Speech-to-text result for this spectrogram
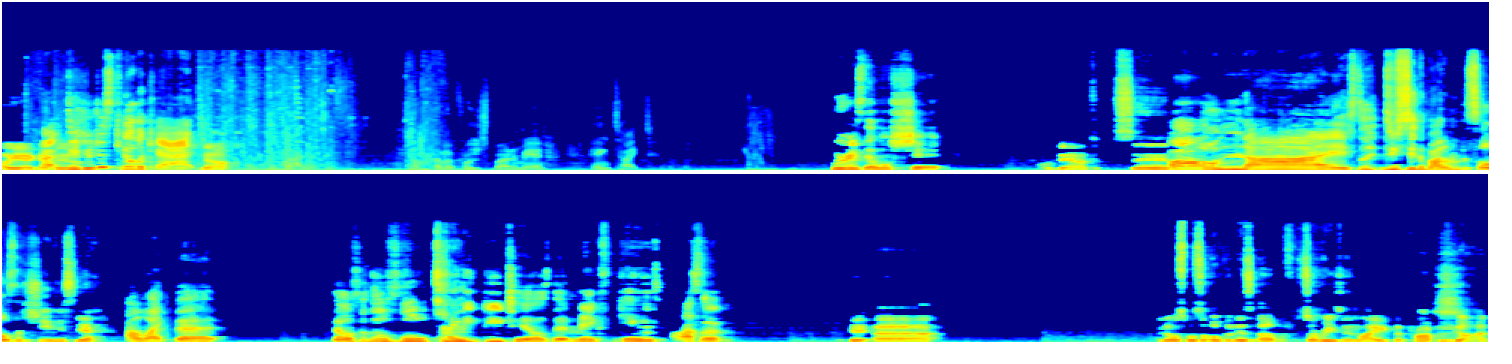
Oh yeah, I Uh, got to. did you just kill the cat? No. I'm coming for you, Spider-Man. Hang tight. Where is that little shit? Go down to the center. Oh, nice. Do you see the bottom of the soles of the shoes? Yeah. I like that. Those are those little tiny details that makes games awesome. Okay. Uh. I know I'm supposed to open this up. but For some reason, like the prompt is gone.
